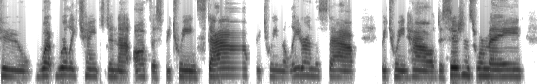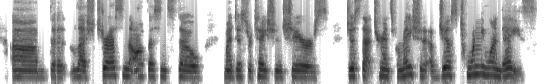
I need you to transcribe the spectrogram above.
to what really changed in that office between staff between the leader and the staff between how decisions were made um, the less stress in the office. And so my dissertation shares just that transformation of just 21 days.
